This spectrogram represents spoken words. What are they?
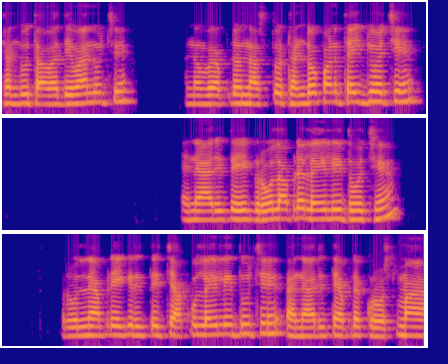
ઠંડુ થવા દેવાનું છે. અને હવે આપણો નાસ્તો ઠંડો પણ થઈ ગયો છે. એને આ રીતે એક રોલ આપણે લઈ લીધો છે. રોલને આપણે એક રીતે ચાકુ લઈ લીધું છે અને આ રીતે આપણે ક્રોસમાં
